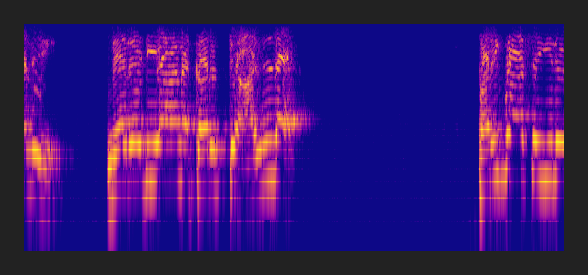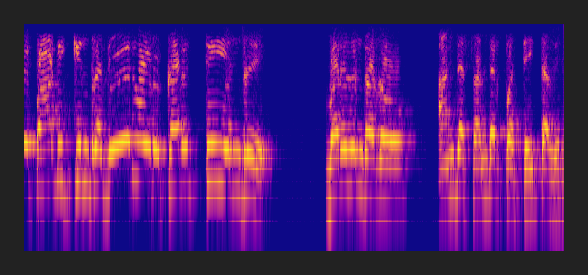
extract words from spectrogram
அது நேரடியான கருத்து அல்ல. பரிபாஷையிலே பாவிக்கின்ற வேறு ஒரு கருத்து என்று வருகின்றதோ அந்த சந்தர்ப்பத்தை தவிர.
